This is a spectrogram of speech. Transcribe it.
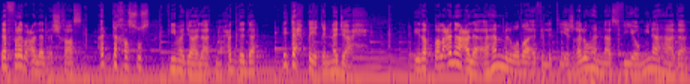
تفرض على الأشخاص التخصص في مجالات محددة لتحقيق النجاح. إذا اطلعنا على أهم الوظائف التي يشغلها الناس في يومنا هذا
